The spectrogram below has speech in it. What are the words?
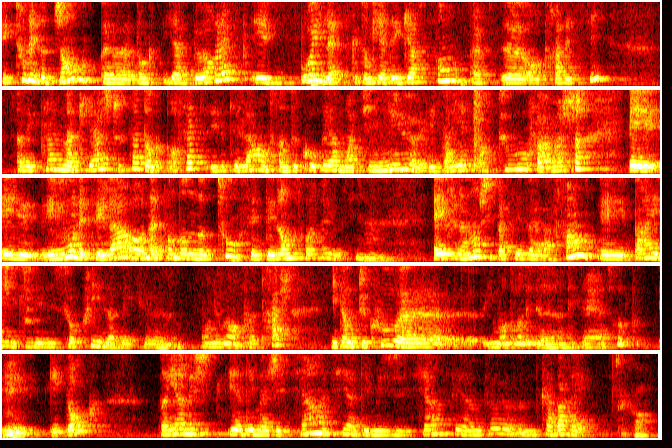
Et tous les autres gens, euh, donc il y a burlesque et boylesque. Donc, il y a des garçons euh, en travesti avec plein de maquillage, tout ça. Donc, en fait, ils étaient là en train de courir à moitié nus, avec des paillettes partout, enfin, machin. Et, et, et nous, on était là en attendant notre tour. C'était des longues soirées aussi. Mm. Et finalement, je suis passée vers la fin. Et pareil, j'ai je les ai surprises avec euh, mon humour un peu trash. Et donc, du coup, euh, ils m'ont demandé d'intégrer la troupe. Et, et donc, il y, a, magi- il y a des magiciens aussi, il y a des musiciens. C'est un peu un cabaret. D'accord.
